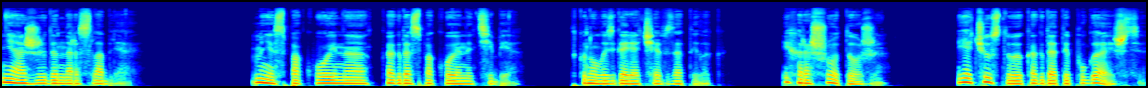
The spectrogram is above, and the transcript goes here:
неожиданно расслабляя. «Мне спокойно, когда спокойно тебе», — ткнулась горячая в затылок. «И хорошо тоже. Я чувствую, когда ты пугаешься.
